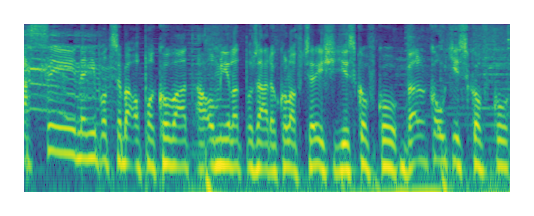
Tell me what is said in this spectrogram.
Asi není potřeba opakovat a omílat pořád dokola včerejší tiskovku, velkou tiskovku.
